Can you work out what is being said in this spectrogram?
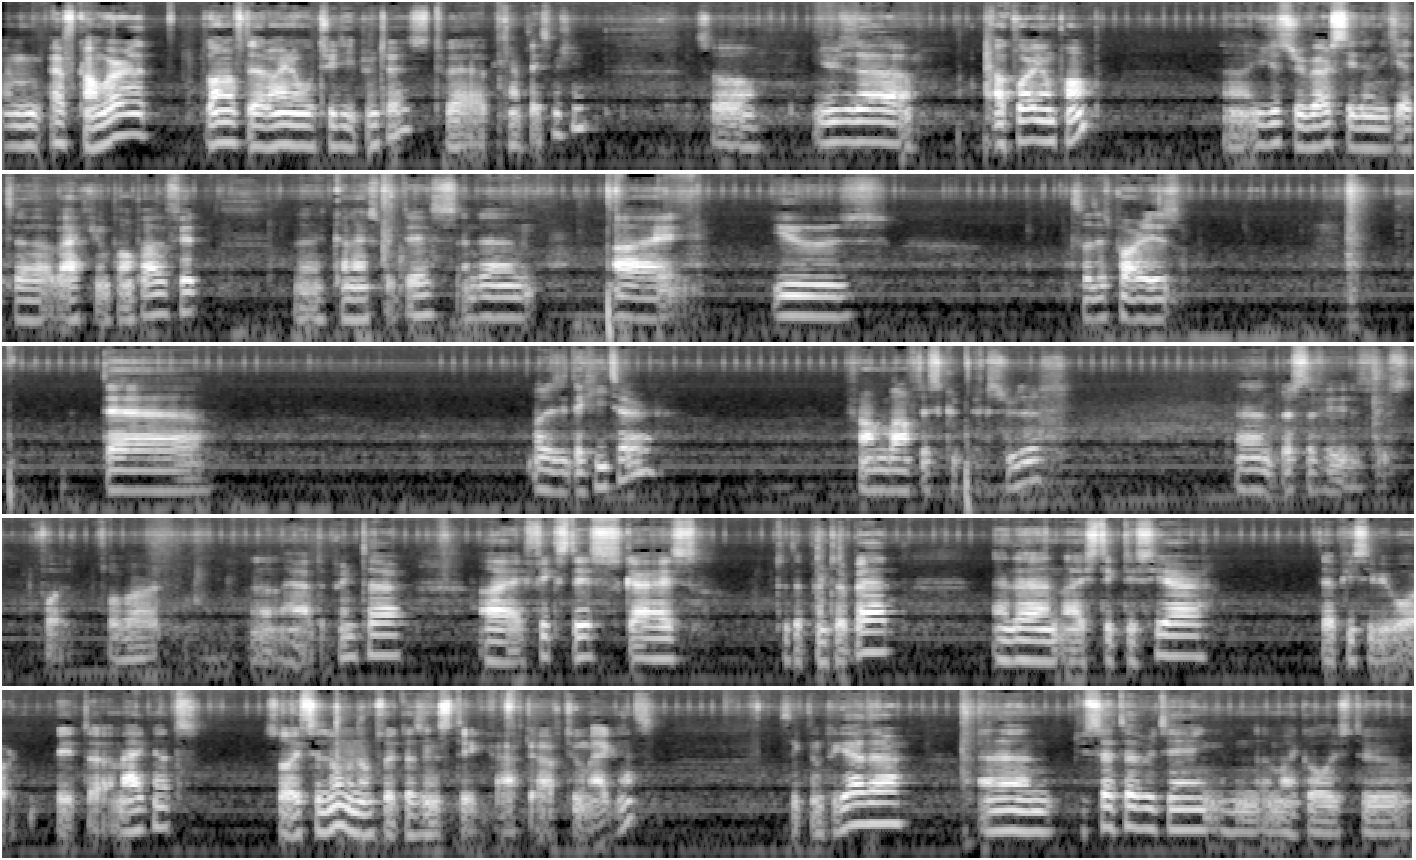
I'm, I've converted one of the Rhino 3D printers to a pick and place machine. So use a aquarium pump. Uh, you just reverse it and you get a vacuum pump out of it. Then it connects with this, and then I use. So this part is the what is it? The heater from one of the extruders and rest of it is just for forward and I have the printer. I fix this guys to the printer bed. And then I stick this here the PCB board with uh, magnets. So it's aluminum so it doesn't stick I have to have two magnets. Stick them together. And then you set everything. My goal is to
